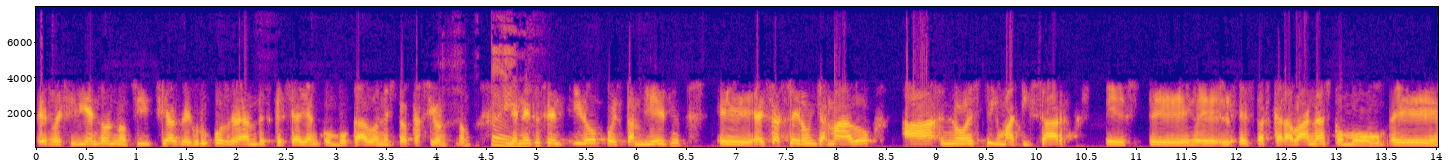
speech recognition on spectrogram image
eh, recibiendo noticias de grupos grandes que se hayan convocado en esta ocasión, ¿no? Y en ese sentido, pues también es hacer un llamado a no estigmatizar este estas caravanas como eh,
